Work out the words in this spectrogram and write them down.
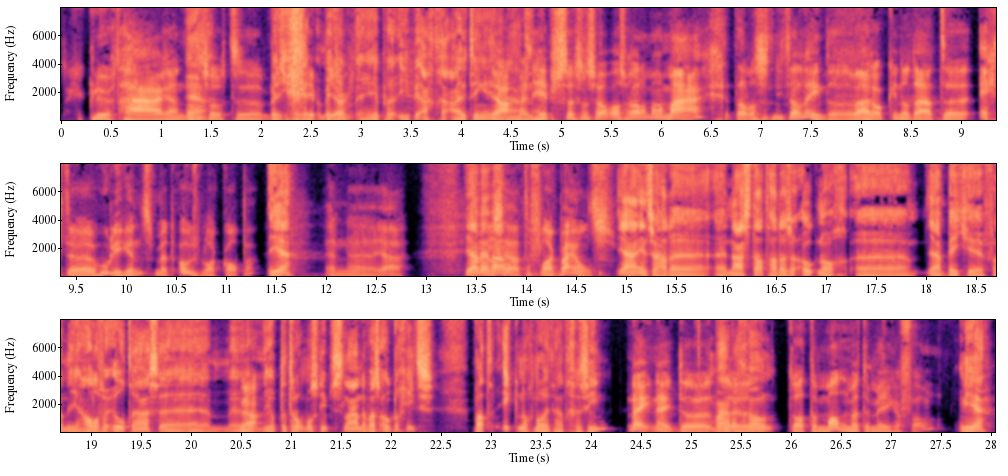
gekleurd haar en dat soort... eh, een een beetje, een beetje hippie- uitingen Ja, en hipsters en zo was er allemaal. Maar dat was het niet alleen. Er waren ook inderdaad eh, echte hooligans met Oostblokkoppen. ja. En eh, ja, Ja, wij die waren, zaten vlak bij ons. ja, en ze hadden, eh, naast dat hadden ze ook nog eh, ja, een beetje van die halve ultra's eh, Ja. die op de trommels liepen te slaan. Er was ook nog iets wat ik nog nooit had gezien. Nee, nee. De, Er waren de, gewoon, dat de man met de megafoon. ja,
